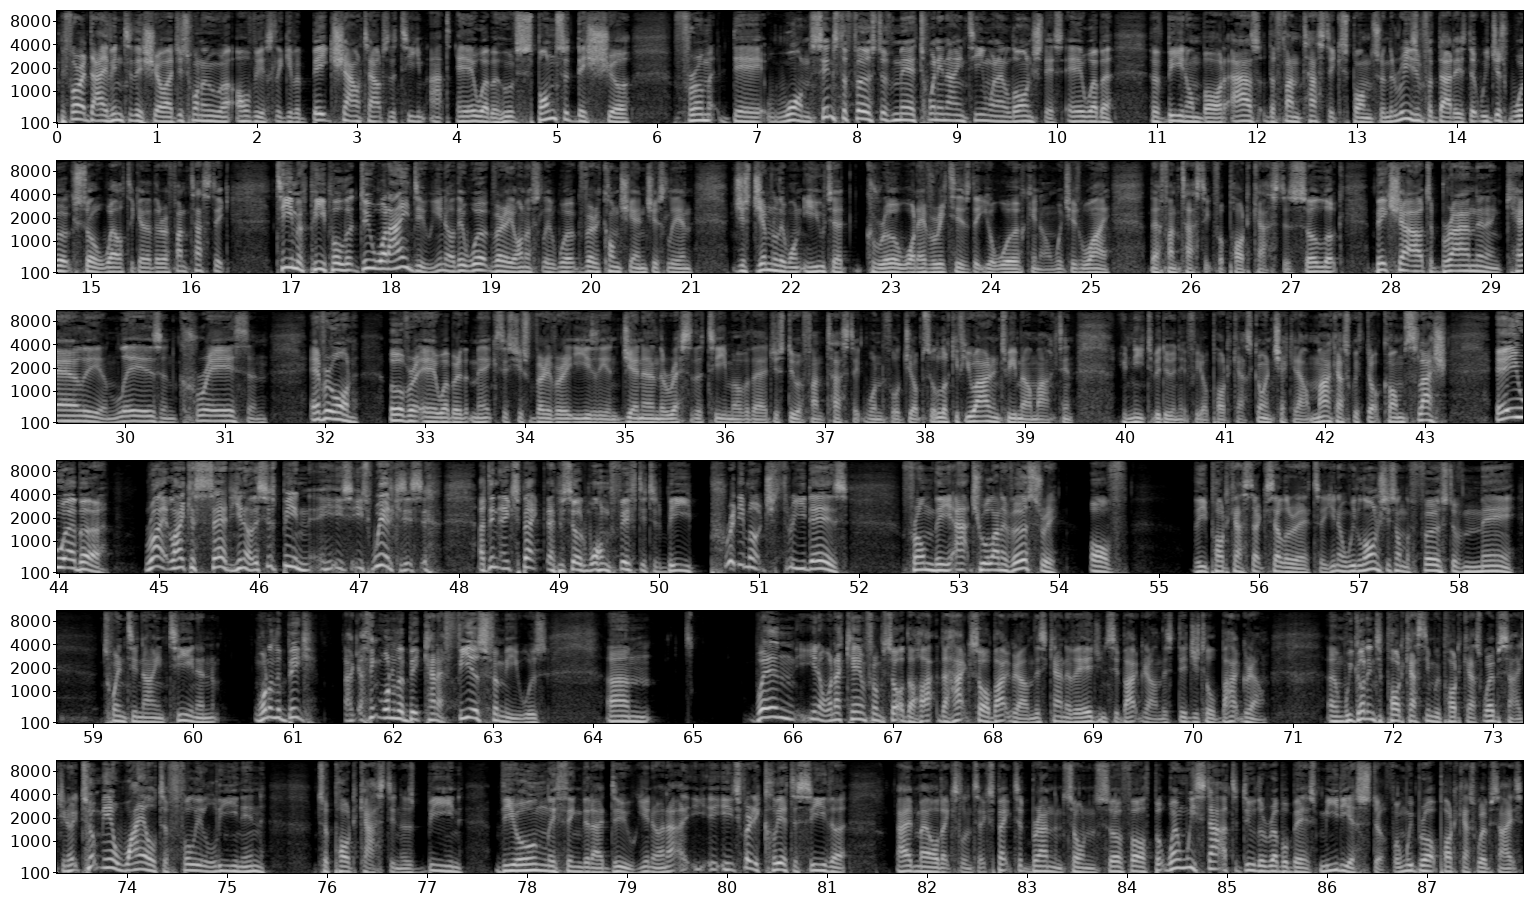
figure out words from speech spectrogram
before I dive into this show, I just want to uh, obviously give a big shout out to the team at Aweber who have sponsored this show from day one. Since the 1st of May 2019, when I launched this, Aweber have been on board as the fantastic sponsor. And the reason for that is that we just work so well together. They're a fantastic team of people that do what I do. You know, they work very honestly, work very conscientiously, and just generally want you to grow whatever it is that you're working on, which is why they're fantastic for podcasters. So look, big shout out to Brandon and Kelly and Liz and Chris and everyone over at Aweber that makes this just very, very easy. And Jenna and the rest of the team over there just do a fantastic, wonderful job. So look, if you are into email marketing, you need to be doing it for your podcast. Go and check it out. markasquith.com slash Aweber. Right, like I said, you know, this has been, it's, it's weird because it's, I didn't expect episode 150 to be pretty much three days from the actual anniversary of the podcast accelerator. You know, we launched this on the 1st of May 2019. And one of the big, I think one of the big kind of fears for me was, um, when, you know, when I came from sort of the, the hacksaw background, this kind of agency background, this digital background, and we got into podcasting with podcast websites, you know, it took me a while to fully lean in to podcasting as being the only thing that I do, you know, and I, it's very clear to see that I had my old excellence expected brand and so on and so forth. But when we started to do the Rebel Base Media stuff, when we brought podcast websites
